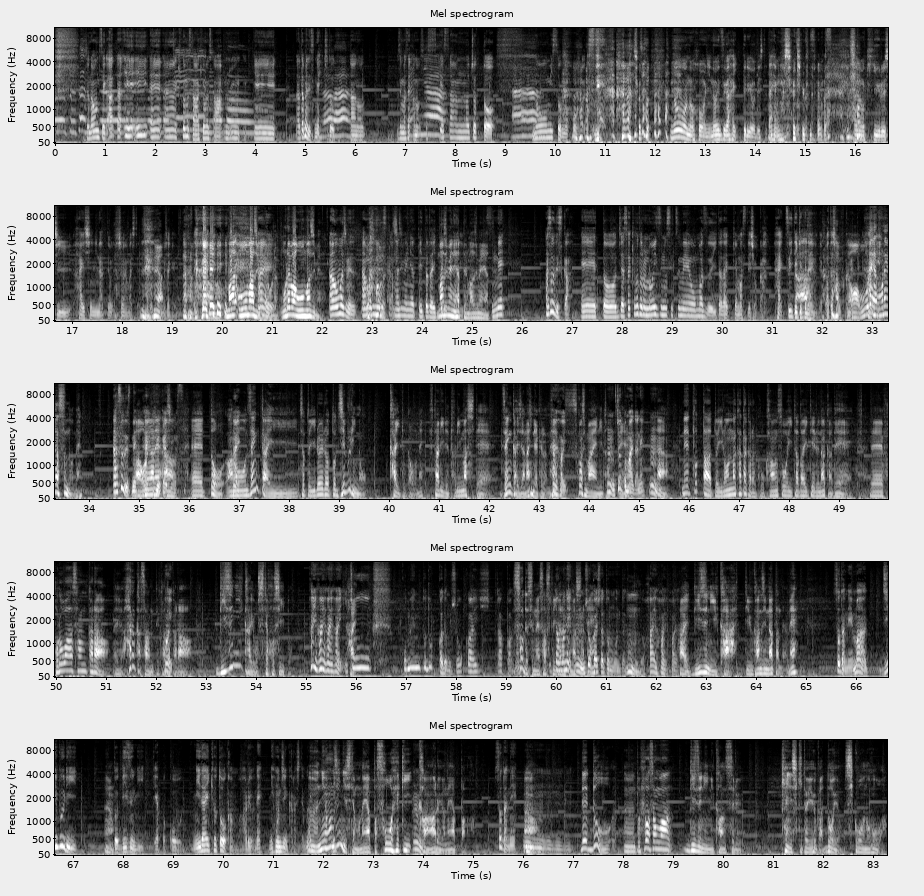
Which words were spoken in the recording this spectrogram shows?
じゃあ、音声が、あ、あえー、えー、えー聞こえますか？聞こえますか？うん、えー、あ、ダメですね。ちょっと、あの、すいません、あの、サスケさんのちょっと、脳みその方がですね、ちょっと、脳の方にノイズが入ってるようでして、大変申し訳ございません。あの、聞き苦しい配信になってしまいまして、申し訳ございません。ま、大真面目だ、はい。俺。俺は大真面目だ。あ、お真面目です。あ、真面目ですか？真面目にやっていただいて真面目にやってる真面目にやってる。ね。あ、そうですか。えーっと、じゃあ先ほどのノイズの説明をまずいただけますでしょうか。はい、ついていけてないので、私も含めて。あ俺、はい。俺がすんのねあ、そうですね。あ、俺がね、えーっと、あの、前回、ちょっといろいろとジブリの回とかをね、二人で撮りまして、前回じゃないんだけどね、はいはい少し前に撮って、うん、ちょっと前だね。うん。うんで、撮った後、いろんな方からこう感想をいただいている中で、でフォロワーさんから、えーはるかさんって方から、ディズニー会をしてほしいと。はいはいはいはい。一は応、コメントどっかでも紹介したかな？そうですね、させていただきましたね。紹介したと思うんだけど。うんはいはいはい。はい、ディズニーかっていう感じになったんだよね。そうだね。まあ、ジブリうん。とディズニーってやっぱこう、二大巨頭感もあるよね。日本人からしてもね。うん、日本人にしてもね、やっぱ双璧感あるよね、やっぱ。そうだね。ううんんうんうんうんで、どう？うんと、不破さんはディズニーに関する見識というか、どうよ、思考の方は。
